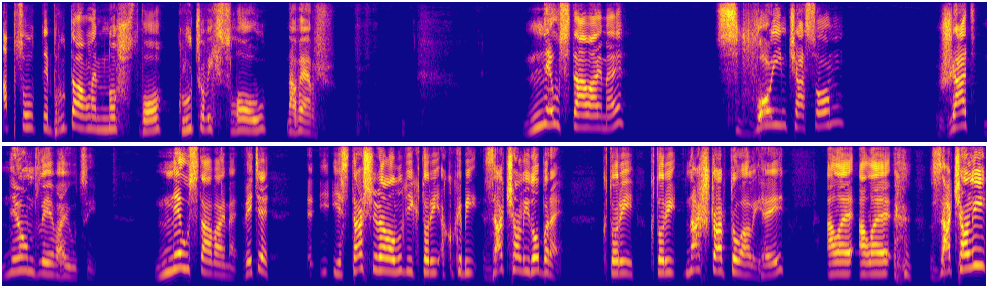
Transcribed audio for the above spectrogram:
absolútne brutálne množstvo kľúčových slov na verš. Neustávajme svojim časom žať neomdlievajúci. Neustávajme. Viete, je strašne veľa ľudí, ktorí ako keby začali dobre, ktorí, ktorí naštartovali, hej, ale, ale začali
